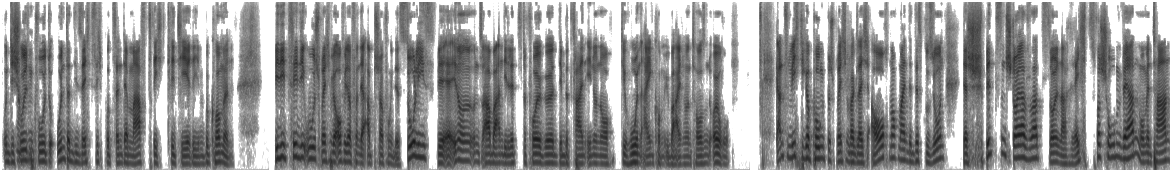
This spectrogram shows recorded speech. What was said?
und die Schuldenquote unter die 60 Prozent der Maastricht-Kriterien bekommen. Wie die CDU sprechen wir auch wieder von der Abschaffung des Solis. Wir erinnern uns aber an die letzte Folge, dem bezahlen eh nur noch die hohen Einkommen über 100.000 Euro. Ganz wichtiger Punkt besprechen wir gleich auch nochmal in der Diskussion. Der Spitzensteuersatz soll nach rechts verschoben werden. Momentan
